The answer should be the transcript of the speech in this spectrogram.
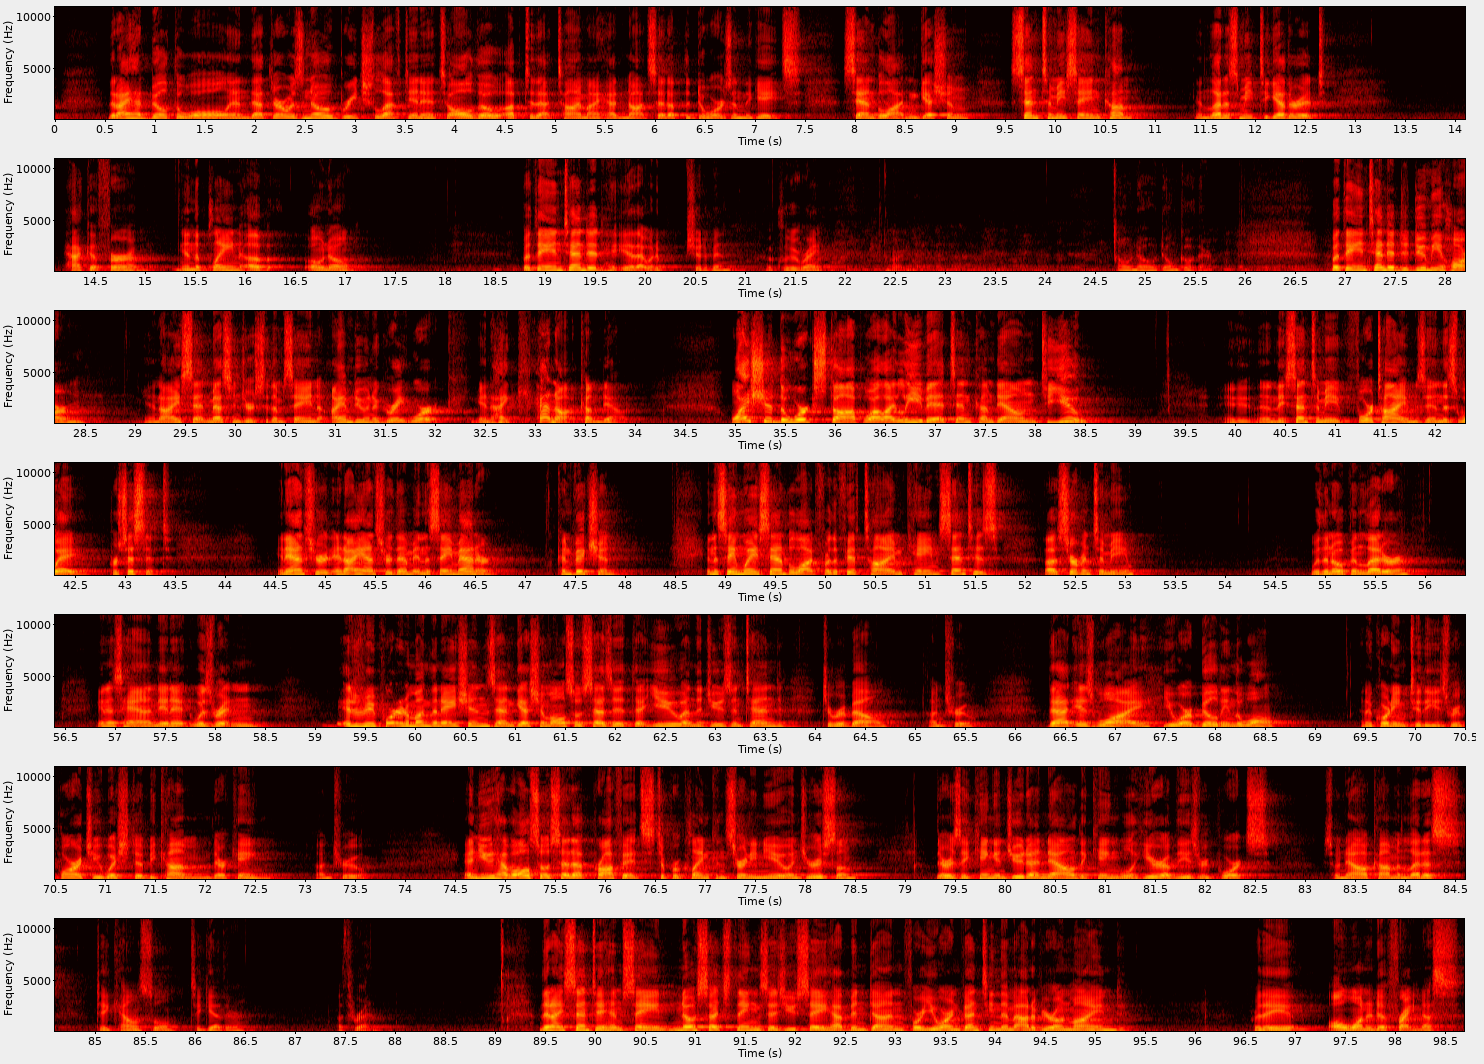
that I had built the wall and that there was no breach left in it, although up to that time I had not set up the doors and the gates, Sanballat and Geshem sent to me, saying, Come and let us meet together at Hakkephirim in the plain of Ono. But they intended, yeah, that would have, should have been a clue, right? Oh no, don't go there. But they intended to do me harm, and I sent messengers to them saying, I am doing a great work, and I cannot come down. Why should the work stop while I leave it and come down to you? Eh, and they sent to me four times in this way, persistent. And answered, and I answered them in the same manner, conviction. In the same way, Sanballat, for the fifth time, came, sent his uh, servant to me with an open letter in his hand. In it was written, It is reported among the nations, and Geshem also says it, that you and the Jews intend to rebel. Untrue. That is why you are building the wall. And according to these reports, you wish to become their king. Untrue. And you have also set up prophets to proclaim concerning you in Jerusalem there is a king in Judah, and now the king will hear of these reports. So now come and let us take counsel together. A threat. Then I sent to him, saying, No such things as you say have been done, for you are inventing them out of your own mind. For they all wanted to frighten us,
